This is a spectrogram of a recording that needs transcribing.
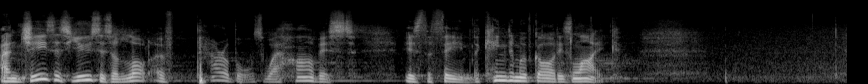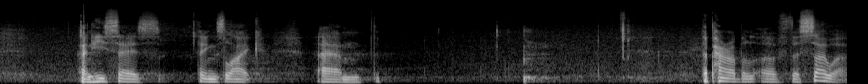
And Jesus uses a lot of parables where harvest is the theme. The kingdom of God is like. And he says things like um, the the parable of the sower,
